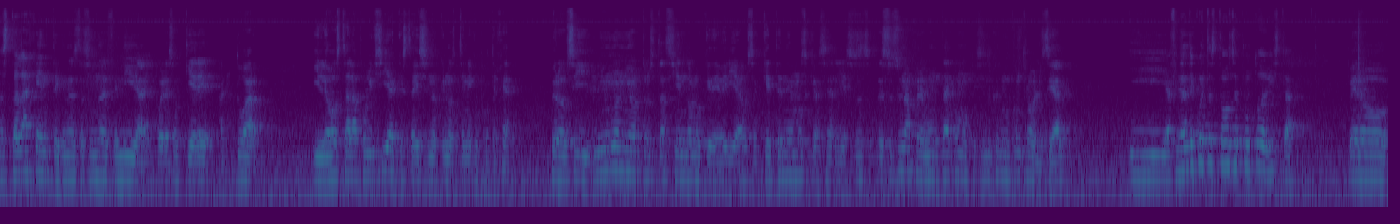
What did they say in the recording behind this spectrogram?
Está la gente que no está siendo defendida y por eso quiere actuar. Y luego está la policía que está diciendo que nos tiene que proteger. Pero si ni uno ni otro está haciendo lo que debería, o sea, ¿qué tenemos que hacer? Y eso es, eso es una pregunta como que siento que es muy controversial y a final de cuentas todo es de punto de vista. Pero,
